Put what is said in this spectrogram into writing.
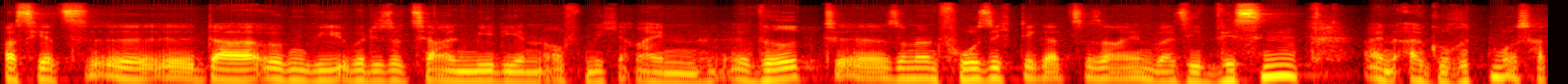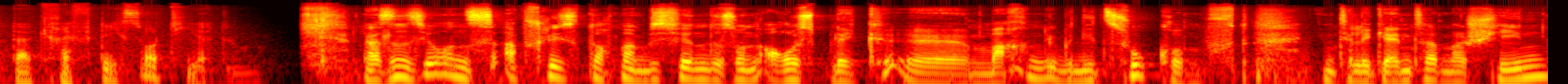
was jetzt äh, da irgendwie über die sozialen Medien auf mich einwirkt, äh, sondern vorsichtiger zu sein, weil sie wissen, ein Algorithmus hat da kräftig sortiert. Lassen Sie uns abschließend noch mal ein bisschen so einen Ausblick äh, machen über die Zukunft intelligenter Maschinen.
